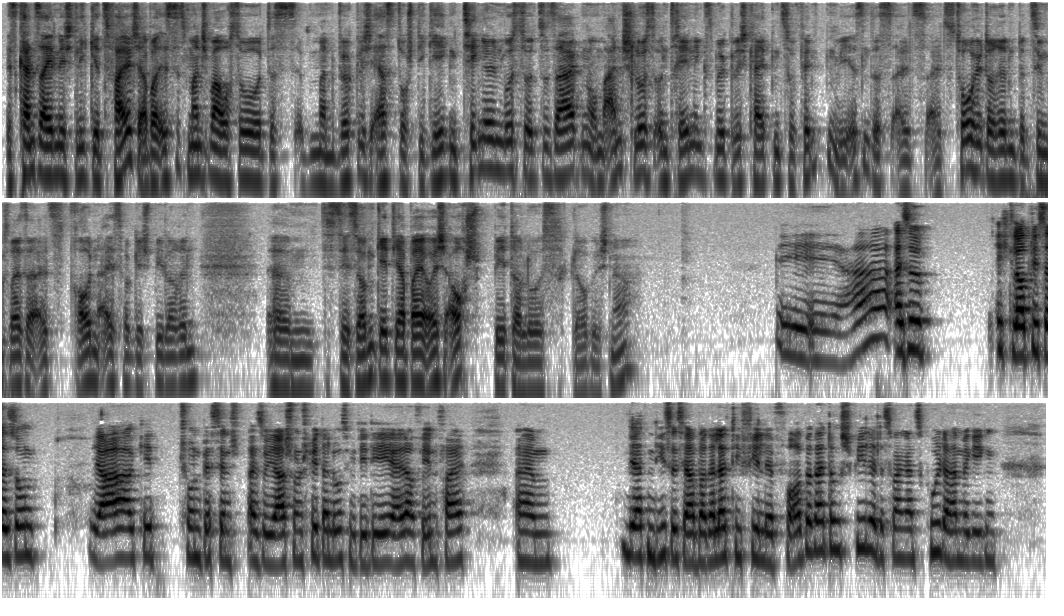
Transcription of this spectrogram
Es kann sein, ich liege jetzt falsch, aber ist es manchmal auch so, dass man wirklich erst durch die Gegend tingeln muss, sozusagen, um Anschluss und Trainingsmöglichkeiten zu finden? Wie ist denn das als, als Torhüterin bzw. als Frauen-Eishockeyspielerin? Ähm, die Saison geht ja bei euch auch später los, glaube ich, ne? Ja, also ich glaube, die Saison ja, geht schon ein bisschen, also ja, schon später los wie die DEL auf jeden Fall. Ähm, wir hatten dieses Jahr aber relativ viele Vorbereitungsspiele, das war ganz cool, da haben wir gegen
